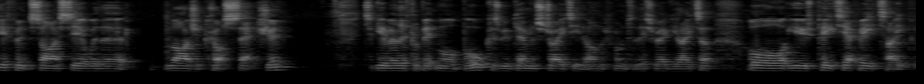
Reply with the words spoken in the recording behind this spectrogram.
different size seal with a larger cross section to give a little bit more bulk as we've demonstrated on the front of this regulator or use PTFE tape.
